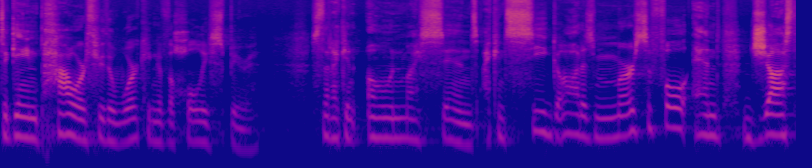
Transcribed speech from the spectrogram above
to gain power through the working of the Holy Spirit so that I can own my sins. I can see God as merciful and just.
